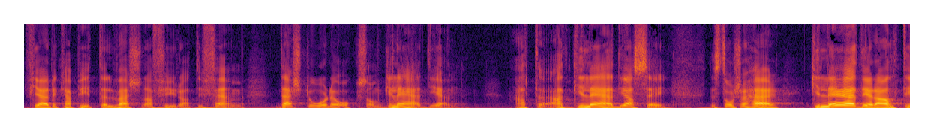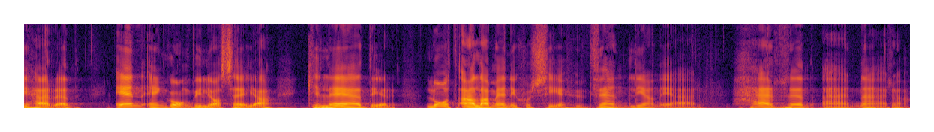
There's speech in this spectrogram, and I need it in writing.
fjärde kapitel, verserna 4-5, där står det också om glädjen. att, att glädja sig. Det står så här, gläd er alltid i Herren. Än en gång vill jag säga, gläd er. Låt alla människor se hur vänliga ni är. Herren är nära.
